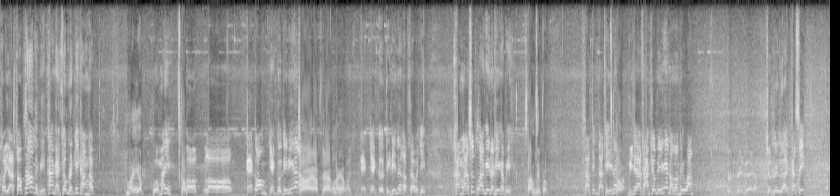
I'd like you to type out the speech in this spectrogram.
เขาอยากสอบถามให้พี่ท่านการชมอะไรกี่ครั้งครับไม่ครับ กลัวไหมครับ รอรอแกะกล้องแจ้งเกิดทีนี้นะครัใช่ครับใช่ไม่ครับรอแจ้งแจ้งเกิดทีนี้นะครับสวัสดีครั้งล่าสุดวางกี่นาทีครับพี่สามสิบครับ สามสิบนาทีนะครับวิชาทางชมเป็นยังไงหนอตอนที่วางจนเรื่อยๆครับ จนเรื่อยๆคลาสสิกครับ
